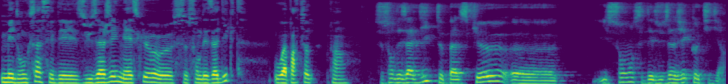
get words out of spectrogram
Mais donc ça, c'est des usagers, mais est-ce que euh, ce sont des addicts? Ou à partir... Enfin... Ce sont des addicts parce que ils sont, c'est des usagers quotidiens.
